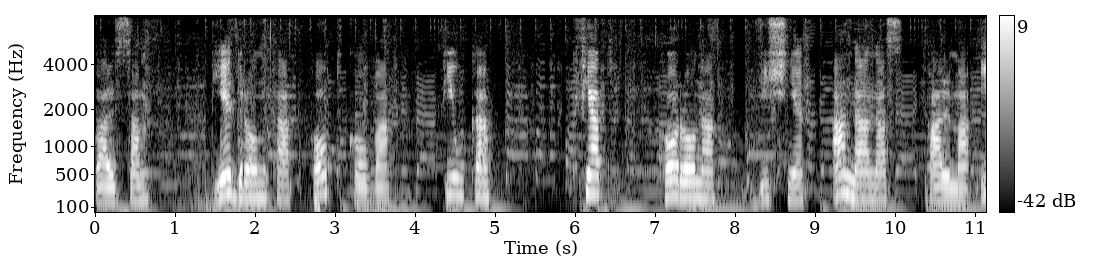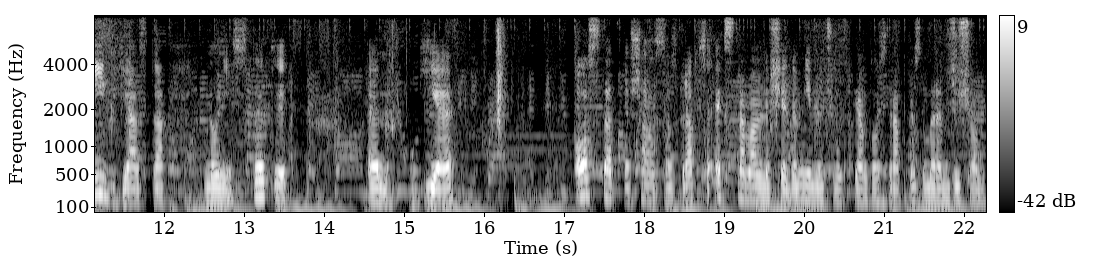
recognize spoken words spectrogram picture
balsam, biedronka, podkowa, piłka, kwiat, korona, wiśnie, ananas, palma i gwiazda. No niestety MG. Ostatnia szansa, zdrawca ekstremalne 7. Nie wiem, czemu kupiłam tą zdrabkę z numerem 10,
